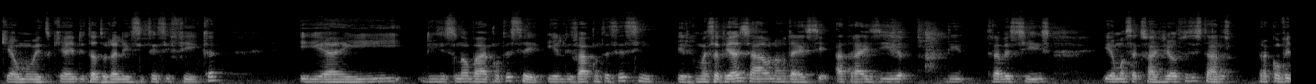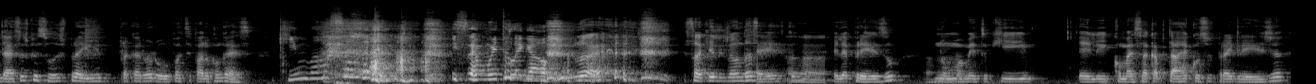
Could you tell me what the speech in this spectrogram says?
que é o momento que a ditadura ali se intensifica. E aí diz isso não vai acontecer. E ele vai acontecer sim. Ele começa a viajar ao Nordeste atrás de, de travestis e homossexuais de outros estados para convidar essas pessoas para ir para Caruaru participar do congresso. Que massa! Isso é muito legal. Não é? Só que ele não dá certo. Uhum. Ele é preso uhum. no momento que ele começa a captar recursos para a igreja.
